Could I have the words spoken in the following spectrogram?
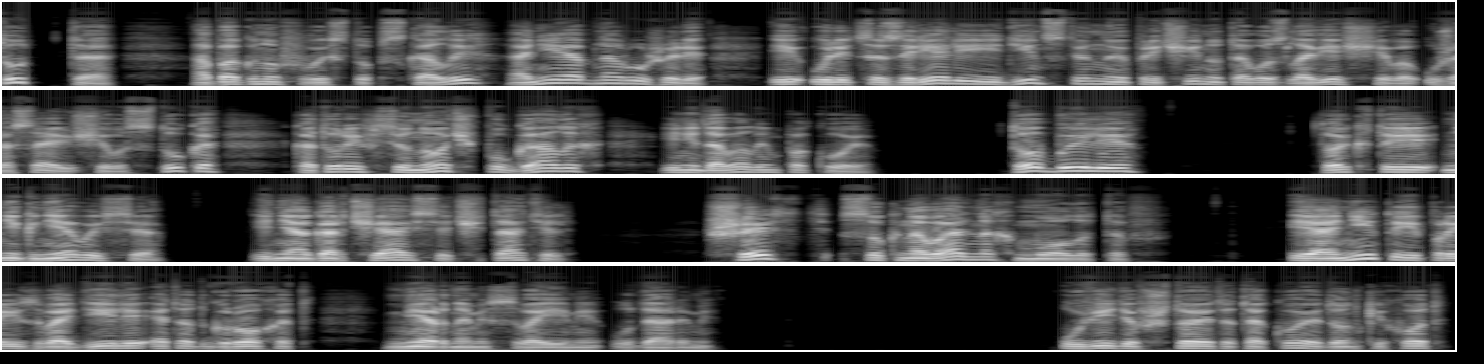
тут-то, обогнув выступ скалы, они обнаружили и улицезрели единственную причину того зловещего, ужасающего стука, который всю ночь пугал их и не давал им покоя. То были... Только ты не гневайся и не огорчайся, читатель. Шесть сукновальных молотов, и они-то и производили этот грохот мерными своими ударами. Увидев, что это такое, Дон Кихот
